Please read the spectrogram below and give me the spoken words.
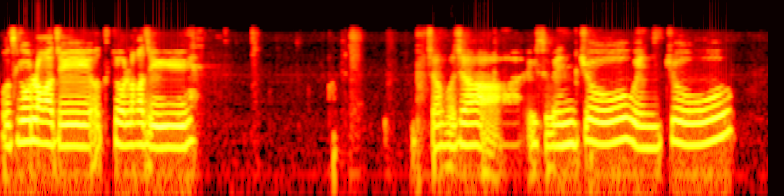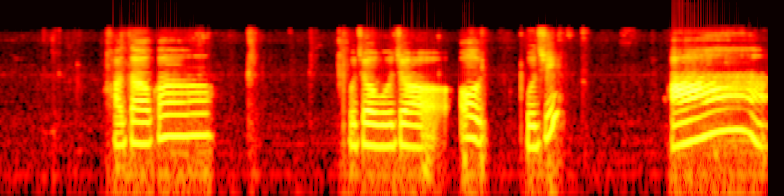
어떻게 올라가지? 어떻게 올라가지? 보자, 보자. 여기서 왼쪽, 왼쪽. 가다가, 보자, 보자. 어, 뭐지? 아.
